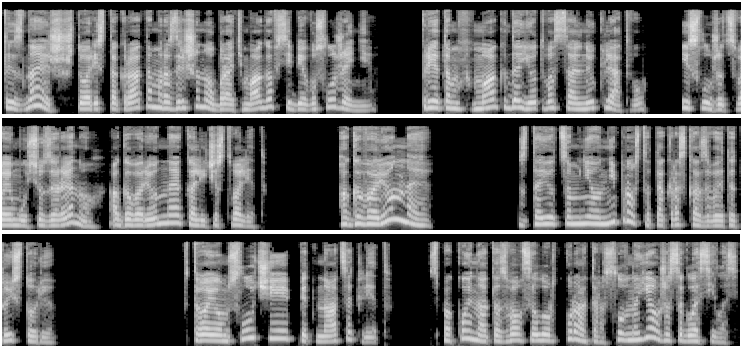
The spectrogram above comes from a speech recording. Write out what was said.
«Ты знаешь, что аристократам разрешено брать магов себе в услужение? При этом маг дает вассальную клятву и служит своему сюзерену оговоренное количество лет. Оговоренное? Сдается мне, он не просто так рассказывает эту историю. В твоем случае 15 лет. Спокойно отозвался лорд-куратор, словно я уже согласилась.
